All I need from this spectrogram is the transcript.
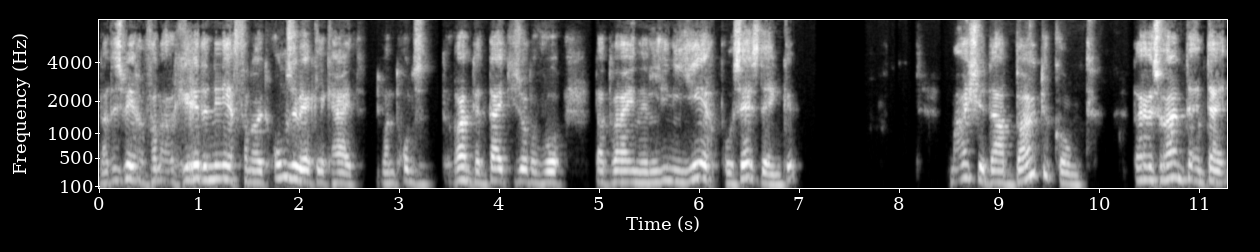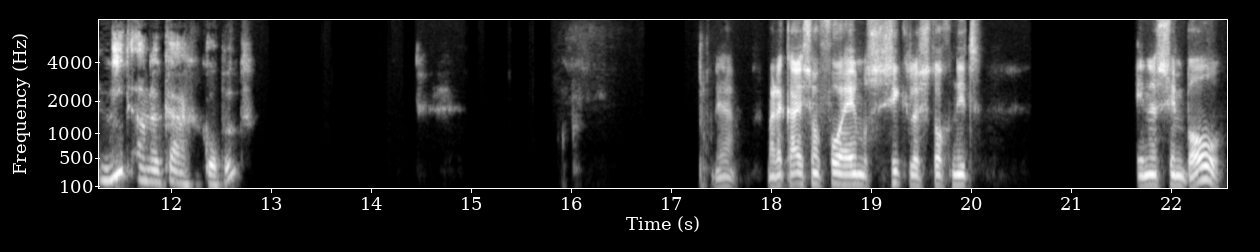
Dat is weer van, geredeneerd vanuit onze werkelijkheid. Want onze ruimte en tijd zorgt ervoor dat wij in een lineair proces denken. Maar als je daar buiten komt, daar is ruimte en tijd niet aan elkaar gekoppeld. Ja. Maar dan kan je zo'n voorhemelse cyclus toch niet in een symbool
